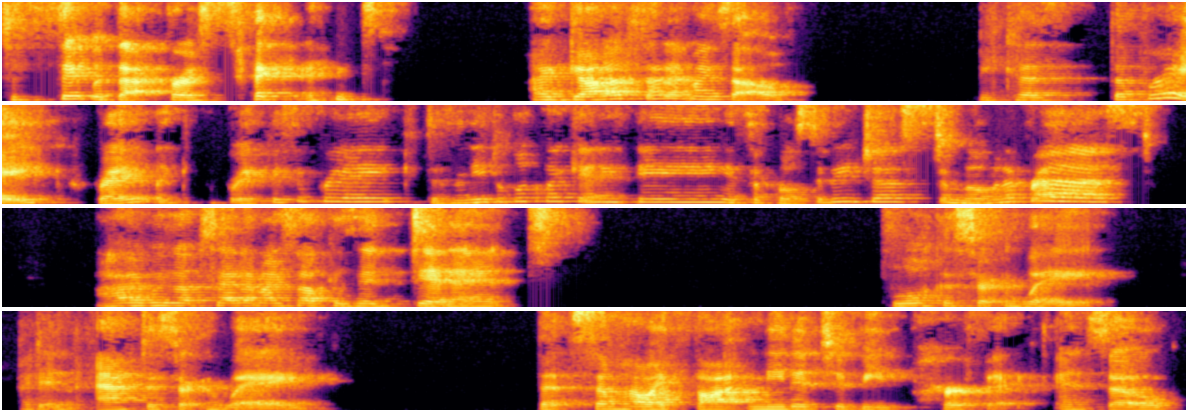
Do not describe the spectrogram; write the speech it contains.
to sit with that for a second. I got upset at myself because the break, right? Like, break is a break. It doesn't need to look like anything. It's supposed to be just a moment of rest. I was upset at myself because it didn't look a certain way. I didn't act a certain way that somehow I thought needed to be perfect. And so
